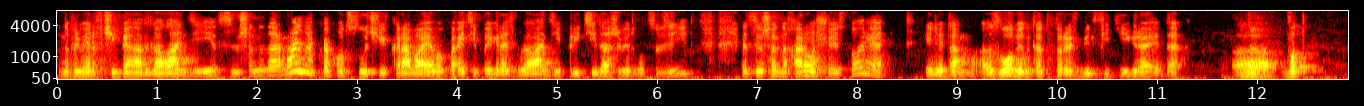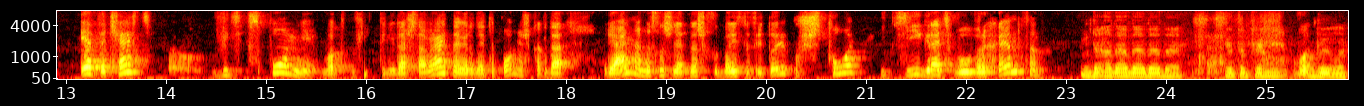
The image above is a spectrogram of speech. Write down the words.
например, в чемпионат Голландии, это совершенно нормально, как вот в случае Караваева, пойти поиграть в Голландии, прийти даже вернуться в «Зенит», это совершенно хорошая история. Или там Злобин, который в Бенфике играет, да? да. А, вот эта часть, э, ведь вспомни, вот ты не дашь соврать, наверное, ты помнишь, когда реально мы слышали от наших футболистов риторику, что идти играть в Вулверхэмптон? Да, да, да, да, да. Это прям вот. было.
